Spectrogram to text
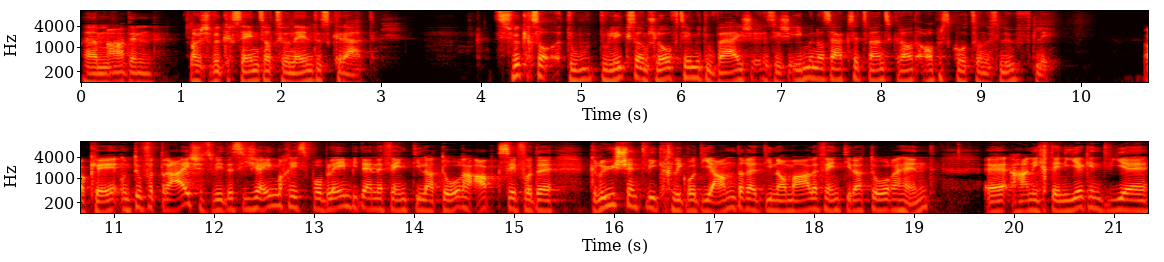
Ähm, ah dann. aber es ist wirklich sensationell, das Gerät. Es ist wirklich so, du, du liegst so im Schlafzimmer, du weißt, es ist immer noch 26 Grad, aber es geht so ein Lüftchen. Okay, und du vertreibst es, weil das ist ja immer ein das Problem bei diesen Ventilatoren, abgesehen von der Geräuschentwicklung, die die anderen, die normalen Ventilatoren haben, äh, habe ich dann irgendwie,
